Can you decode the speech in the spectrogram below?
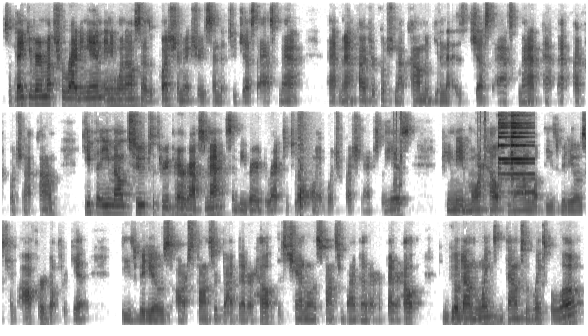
so thank you very much for writing in anyone else has a question make sure you send it to just ask matt at mattphifercoaching.com. Again, that is just ask Matt at mattphifercoaching.com. Keep the email two to three paragraphs max and be very direct and to the point of what your question actually is. If you need more help beyond what these videos can offer, don't forget these videos are sponsored by BetterHelp. This channel is sponsored by Better BetterHelp. You can go down the links down to the links below.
